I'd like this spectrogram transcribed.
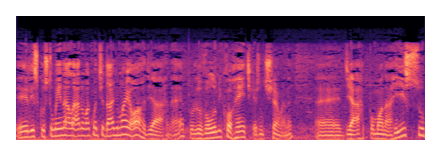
eles costumam inalar uma quantidade maior de ar, né, por volume corrente que a gente chama, né, é, de ar pulmonar. Isso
